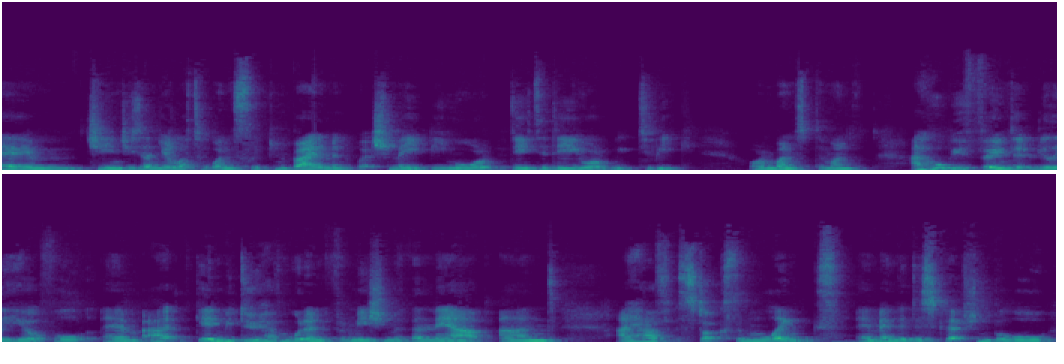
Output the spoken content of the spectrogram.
um, changes in your little one's sleep environment, which might be more day to day or week to week or month to month. I hope you found it really helpful. Um, again, we do have more information within the app and I have stuck some links um, in the description below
